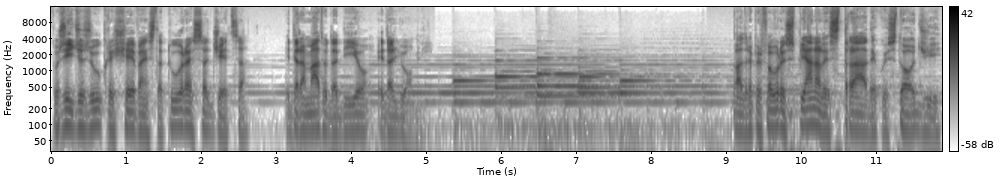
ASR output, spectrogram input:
Così Gesù cresceva in statura e saggezza ed era amato da Dio e dagli uomini. Padre, per favore spiana le strade quest'oggi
